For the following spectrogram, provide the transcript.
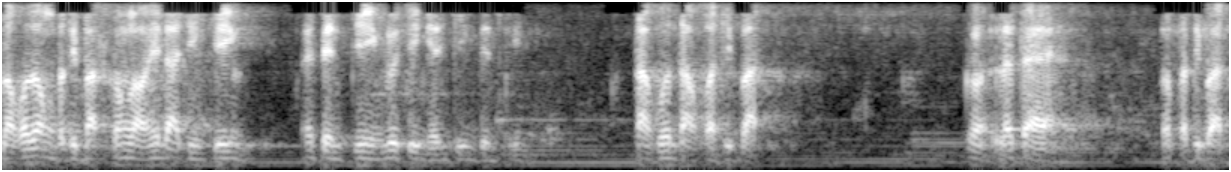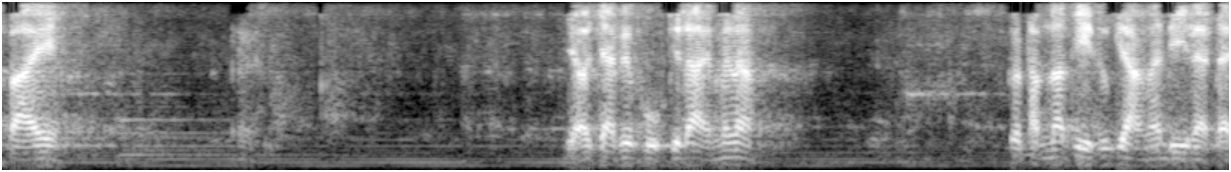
เราก็ต้องปฏิบัติของเราให้ได้จริง ๆ ให้เป็นจริงรู้จริงเห็นจริงเป็นจริงต่างคนต่างปฏิบัติ ก็แล้วแต่ก็ปฏิบัติไปอย่าเอาใจไปผูกจะได้ไหมล่ะ ก็ทำหน้าที่ทุกอย่างนั้นดีแหละ แต่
